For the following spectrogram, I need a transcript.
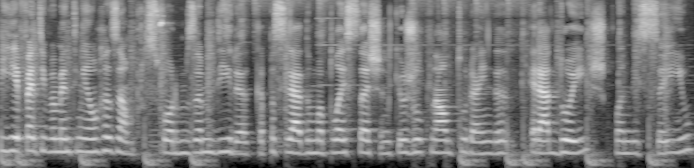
E efetivamente tinham razão, porque se formos a medir a capacidade de uma PlayStation, que eu julgo que na altura ainda era a 2, quando isso saiu,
